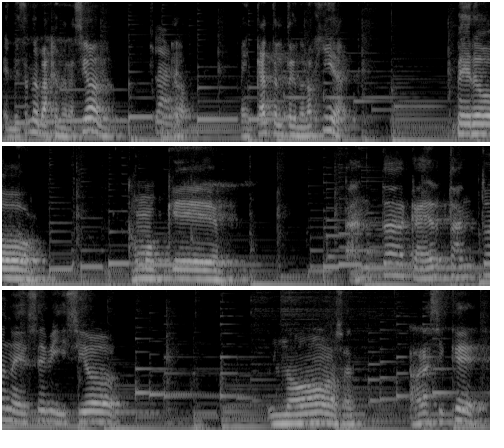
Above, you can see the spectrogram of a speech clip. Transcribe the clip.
en esta nueva generación. Claro. me encanta la tecnología. Pero como que tanta, caer tanto en ese vicio, no, o sea, ahora sí que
